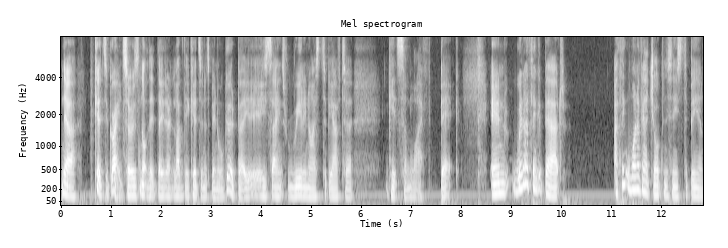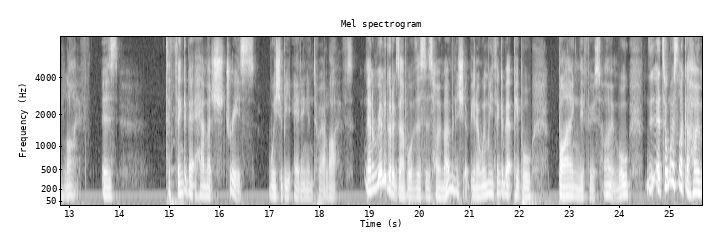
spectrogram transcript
Now, kids are great, so it's not that they don't love their kids and it's been all good, but he's saying it's really nice to be able to get some life back. And when I think about, I think one of our jobs needs to be in life is to think about how much stress we should be adding into our lives. And a really good example of this is home ownership. You know, when we think about people buying their first home. Well, it's almost like a home,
